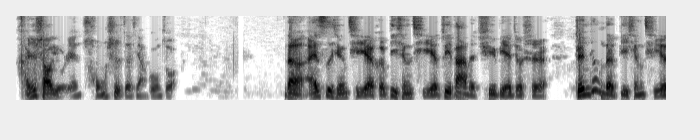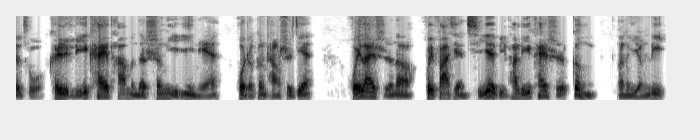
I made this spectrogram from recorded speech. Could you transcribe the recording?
很少有人从事这项工作。那 S 型企业和 B 型企业最大的区别就是，真正的 B 型企业主可以离开他们的生意一年或者更长时间，回来时呢，会发现企业比他离开时更能盈利，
